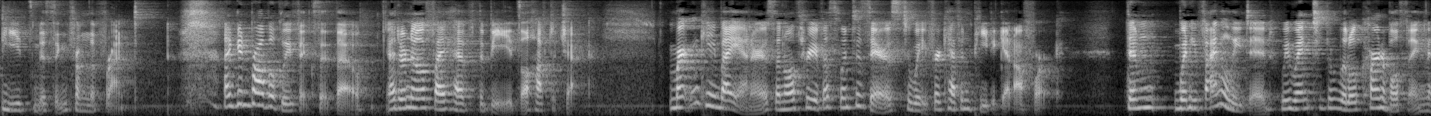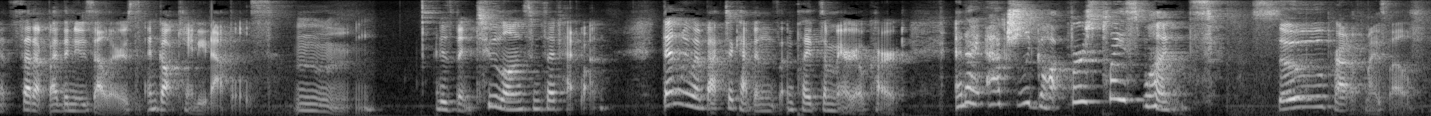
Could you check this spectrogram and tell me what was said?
beads missing from the front. I can probably fix it though. I don't know if I have the beads, I'll have to check. Martin came by Anner's, and all three of us went to Zehrs to wait for Kevin P to get off work. Then, when he finally did, we went to the little carnival thing that's set up by the New Zellers and got candied apples. Mmm. It has been too long since I've had one. Then we went back to Kevin's and played some Mario Kart. And I actually got first place once. So proud of myself.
